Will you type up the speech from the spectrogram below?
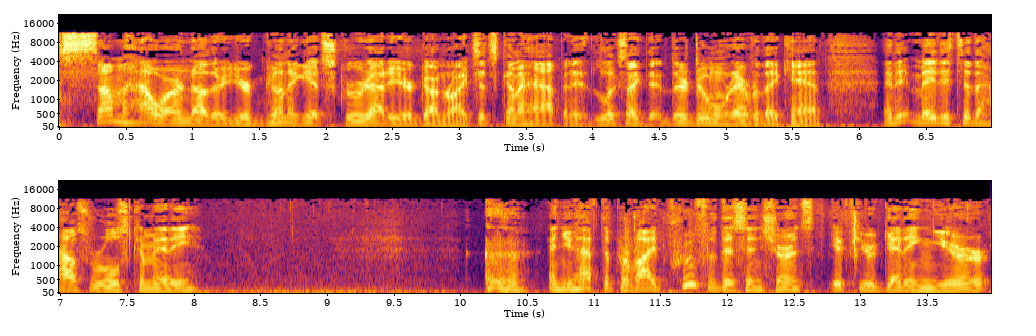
Somehow or another, you're going to get screwed out of your gun rights. It's going to happen. It looks like they're, they're doing whatever they can, and it made it to the House Rules Committee. and you have to provide proof of this insurance if you're getting your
